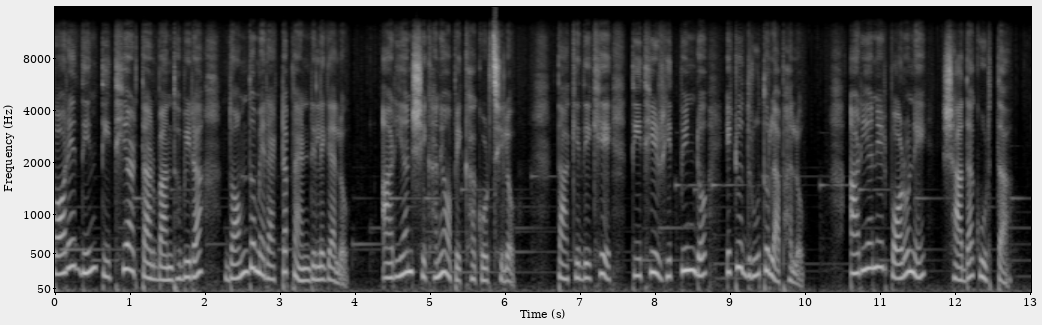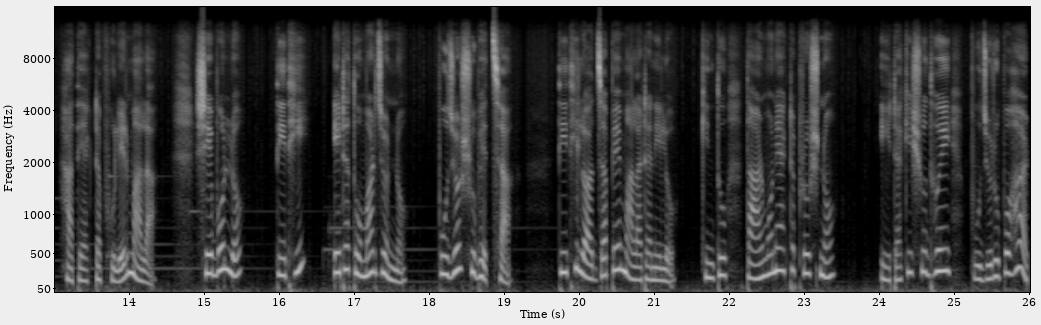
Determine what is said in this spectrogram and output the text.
পরের দিন তিথি আর তার বান্ধবীরা দমদমের একটা প্যান্ডেলে গেল। আরিয়ান সেখানে অপেক্ষা করছিল। তাকে দেখে তিথির হৃৎপিণ্ড একটু দ্রুত লাফালো। আরিয়ানের পরনে সাদা কুর্তা, হাতে একটা ফুলের মালা। সে বলল, তিথি, এটা তোমার জন্য। পুজোর শুভেচ্ছা। তিথি লজ্জা পেয়ে মালাটা নিল। কিন্তু তার মনে একটা প্রশ্ন, এটা কি শুধুই পুজোর উপহার,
